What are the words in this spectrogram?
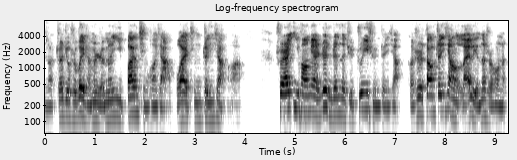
那这就是为什么人们一般情况下不爱听真相啊。虽然一方面认真的去追寻真相，可是当真相来临的时候呢，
